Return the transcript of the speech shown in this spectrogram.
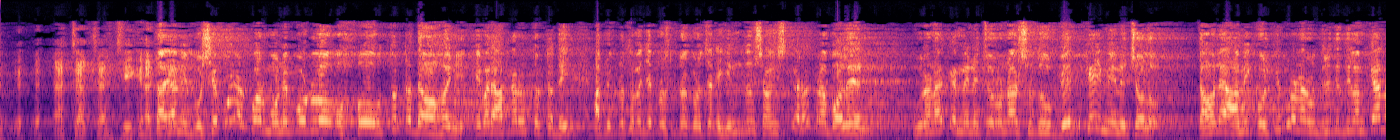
আচ্ছা আচ্ছা ঠিক আছে। তাই আমি বসে পড়ার পর মনে পড়ল ওহো উত্তরটা দেওয়া হয়নি। এবার আপনার উত্তরটা দেই। আপনি প্রথমে যে প্রশ্নটা করেছেন হিন্দু সংস্কারকরা বলেন পুরাণাকে মেনে চলো না শুধু বেদকেই মেনে চলো। তাহলে আমি কল্পি পুরাণার উদ্ধৃতি দিলাম কেন?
